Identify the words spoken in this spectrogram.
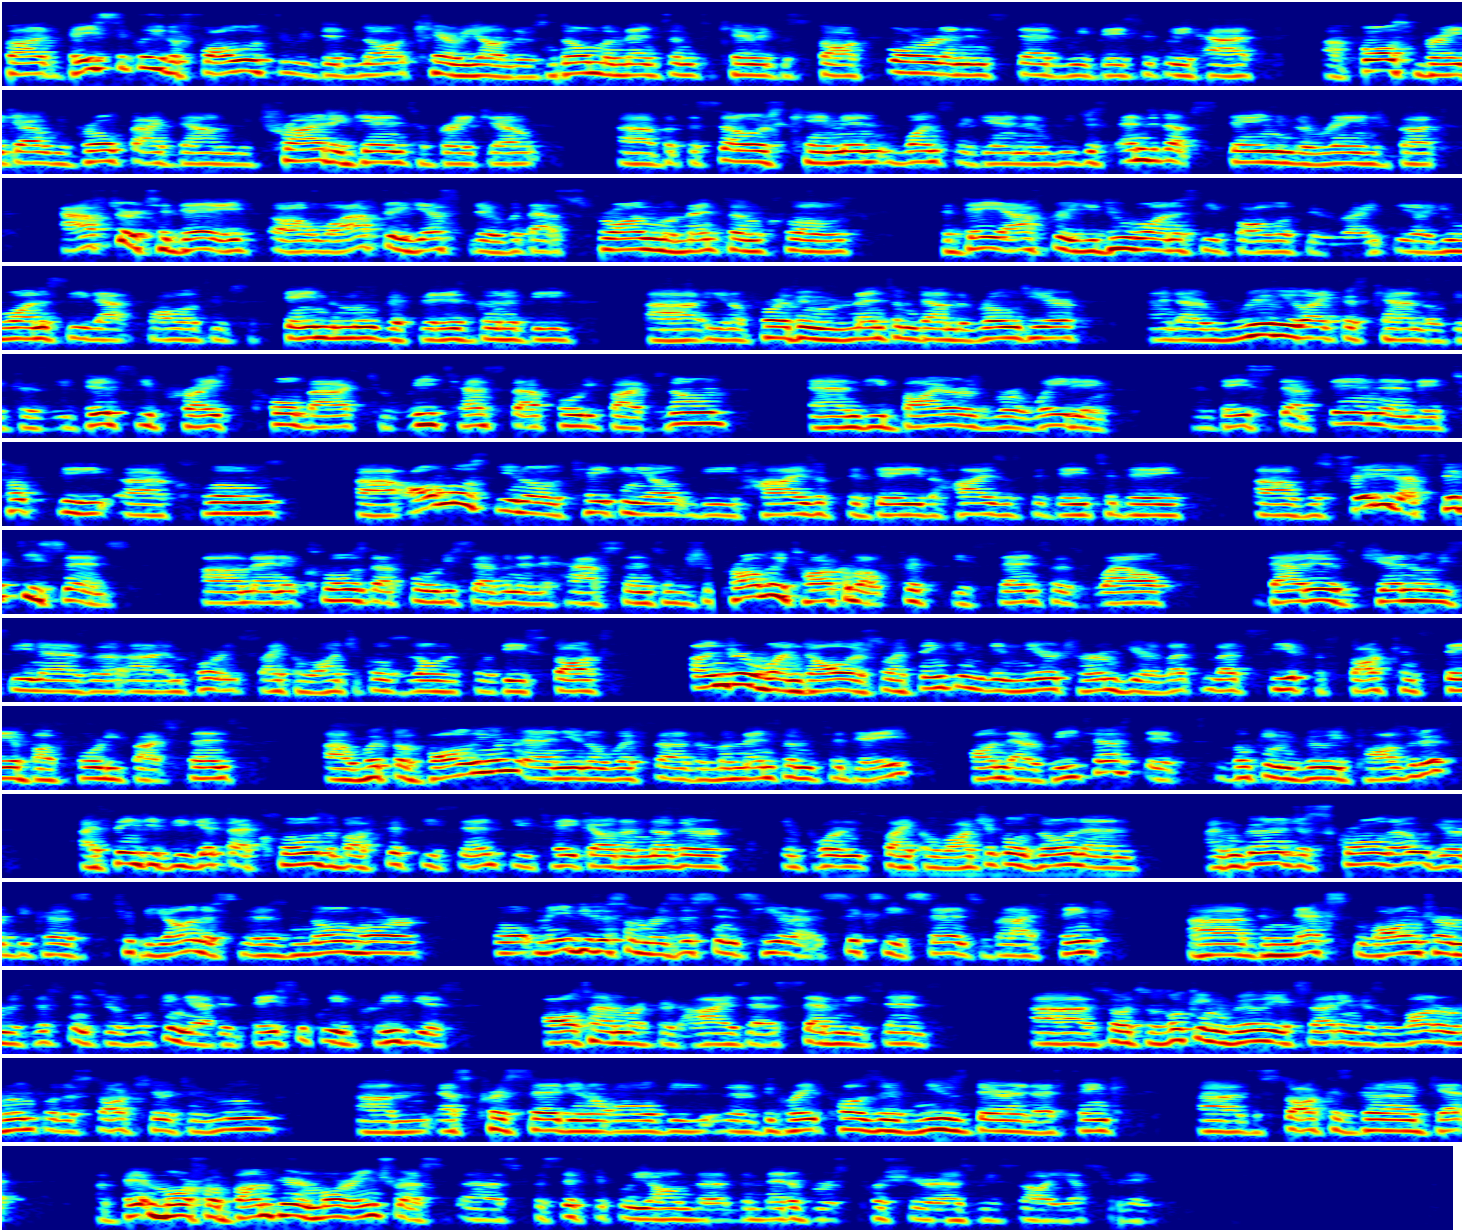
But basically, the follow through did not carry on. There's no momentum to carry the stock forward. And instead, we basically had a false breakout. We broke back down. We tried again to break out, uh, but the sellers came in once again, and we just ended up staying in the range. But after today, uh, well, after yesterday, with that strong momentum close, the day after, you do want to see follow through, right? You know, you want to see that follow through, sustain the move if it is going to be, uh, you know, further momentum down the road here. And I really like this candle because you did see price pull back to retest that 45 zone, and the buyers were waiting. And they stepped in and they took the uh, close, uh, almost, you know, taking out the highs of the day. The highs of the day today uh, was traded at 50 cents, um, and it closed at 47 and a half cents. So we should probably talk about 50 cents as well. That is generally seen as an important psychological zone for these stocks under one dollar. So I think in the near term here, let let's see if the stock can stay above 45 cents uh, with the volume and you know with uh, the momentum today on that retest. It's looking really positive. I think if you get that close above 50 cents, you take out another important psychological zone. And I'm going to just scroll out here because to be honest, there's no more. Well, maybe there's some resistance here at 60 cents, but I think uh, the next long-term resistance you're looking at is basically previous all-time record highs at 70 cents. Uh, so it's looking really exciting. There's a lot of room for the stock here to move. Um, as Chris said, you know, all the, the, the great positive news there. And I think uh, the stock is going to get a bit more of a bump here and more interest uh, specifically on the, the metaverse push here as we saw yesterday.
